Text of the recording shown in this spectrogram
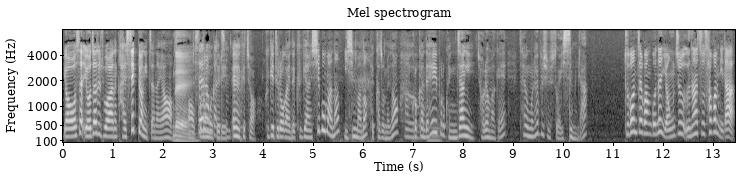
여자 여자들 좋아하는 갈색병 있잖아요. 네. 어, 세럼 그런 것들이. 같은. 네, 그렇죠. 그게 들어가 있는데 그게 한 15만 원, 20만 원 백화점에서 아유. 그렇게 하는데 헤이브로 굉장히 저렴하게 사용을 해 보실 수가 있습니다. 두 번째 광고는 영주 은하수 사과입니다.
